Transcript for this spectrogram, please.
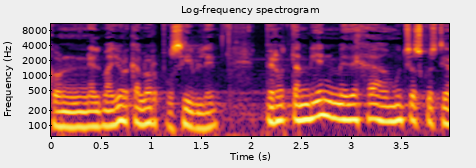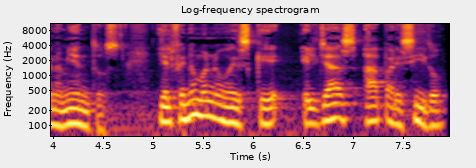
con el mayor calor posible, pero también me deja muchos cuestionamientos. Y el fenómeno es que el jazz ha aparecido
